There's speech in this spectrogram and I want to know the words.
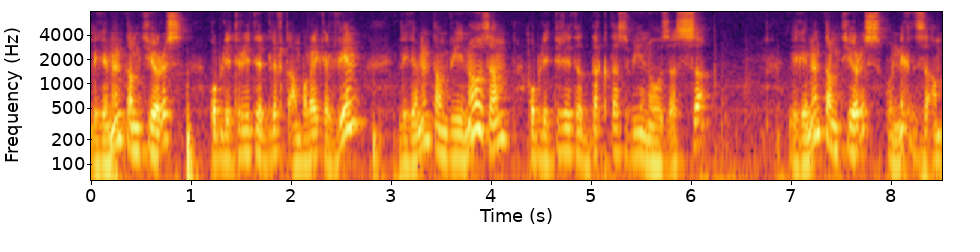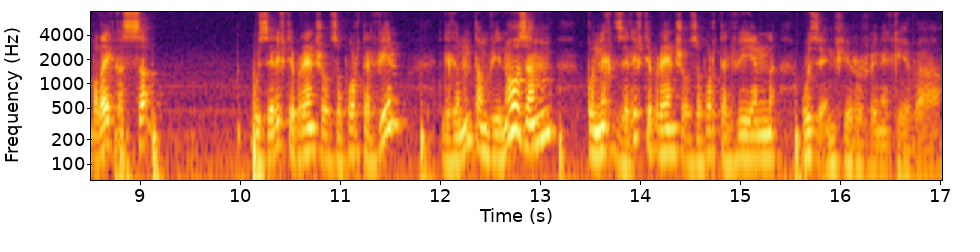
ligamentum teres, obliterated left umbilical vein, ligamentum venosum, obliterated ductus venosus. Ligamentum teres connects the umbilicus with the left branch of the portal vein. Ligamentum venosum connects the left branch of the portal vein with the inferior vena cava.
